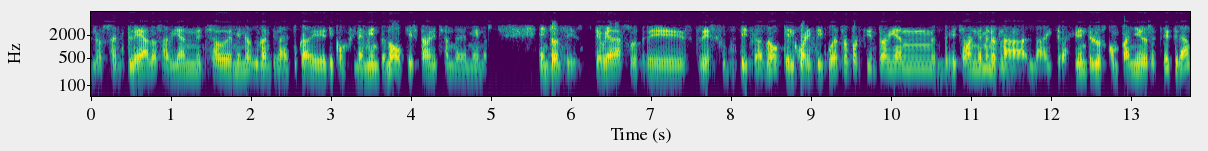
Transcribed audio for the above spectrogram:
los empleados habían echado de menos durante la época de, de confinamiento, ¿no? O qué estaban echando de menos. Entonces, te voy a dar solo tres, tres cifras, ¿no? Que el 44% habían, echaban de menos la, la interacción entre los compañeros, etcétera.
